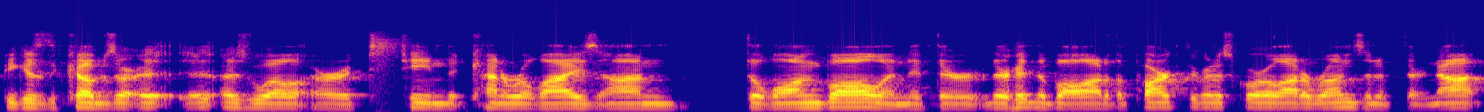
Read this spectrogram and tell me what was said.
because the Cubs are as well are a team that kind of relies on the long ball, and if they're they're hitting the ball out of the park, they're going to score a lot of runs, and if they're not,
